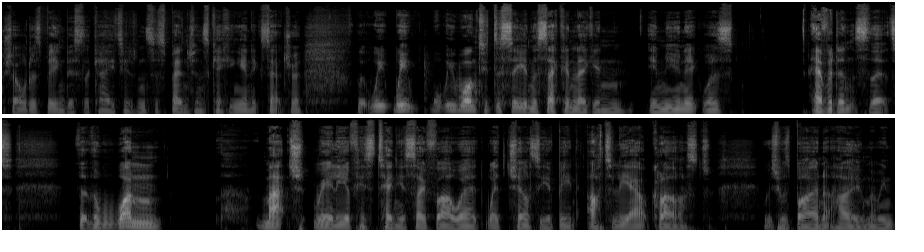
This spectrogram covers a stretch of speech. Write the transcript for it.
shoulders being dislocated and suspensions kicking in, etc. We we what we wanted to see in the second leg in in Munich was evidence that that the one match really of his tenure so far where where Chelsea have been utterly outclassed, which was Bayern at home. I mean,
